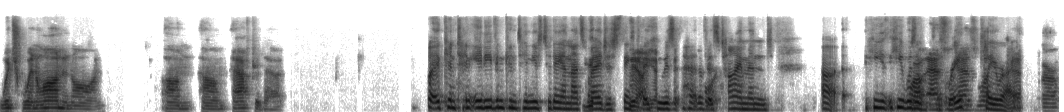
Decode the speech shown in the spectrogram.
which went on and on um, um, after that. But it continue. It even continues today, and that's why I just think yeah, that yeah, he was ahead of, of his time, and uh, he he was well, a as, great as playwright. As were,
